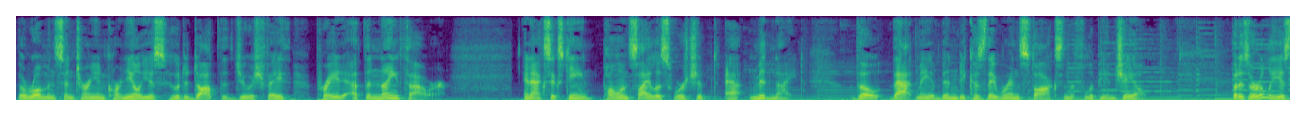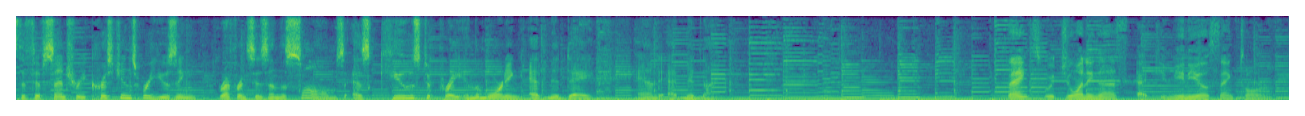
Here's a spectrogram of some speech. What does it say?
The Roman centurion Cornelius, who had adopted the Jewish faith, prayed at the ninth hour. In Acts 16, Paul and Silas worshipped at midnight, though that may have been because they were in stocks in the Philippian jail. But as early as the 5th century, Christians were using references in the Psalms as cues to pray in the morning, at midday, and at midnight. Thanks for joining us at Communio Sanctorum.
